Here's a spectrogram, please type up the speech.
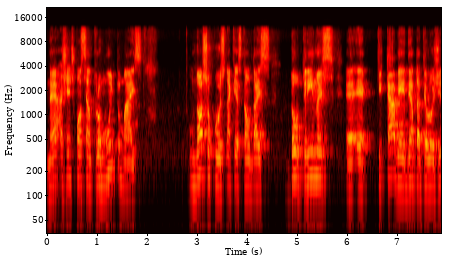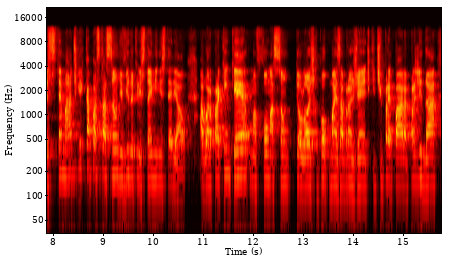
né, a gente concentrou muito mais o nosso curso na questão das doutrinas é, é, que cabem dentro da teologia sistemática e capacitação de vida cristã e ministerial. Agora, para quem quer uma formação teológica um pouco mais abrangente, que te prepara para lidar,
